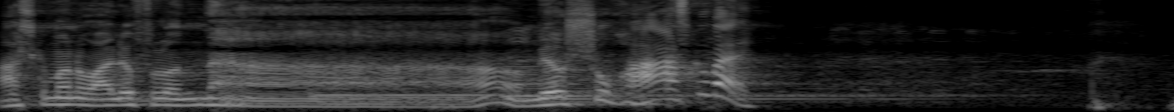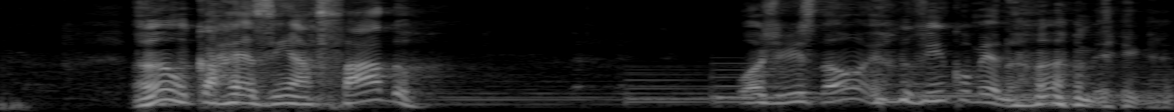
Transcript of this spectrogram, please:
Acho que o Manuel olhou e falou: Não, meu churrasco, velho. Ah, um carrezinho assado. O anjo disse: Não, eu não vim comer, não, amiga.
